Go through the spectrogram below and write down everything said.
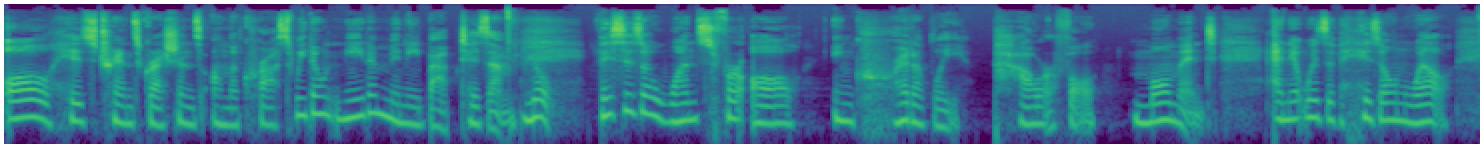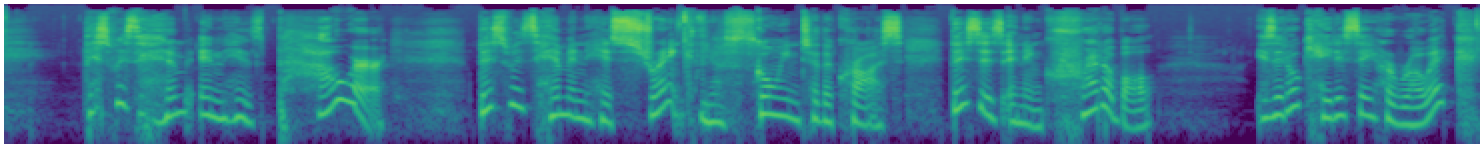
all his transgressions on the cross. We don't need a mini baptism. No. This is a once for all, incredibly powerful moment. And it was of his own will. This was him in his power. This was him in his strength Yes. going to the cross. This is an incredible, is it okay to say heroic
